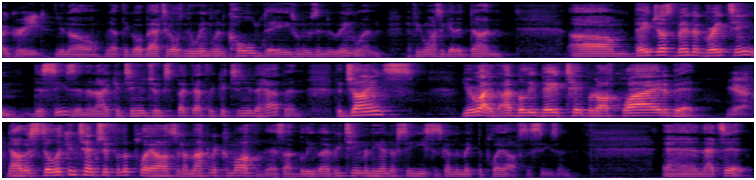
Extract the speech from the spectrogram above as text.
Agreed. You know, you have to go back to those New England cold days when he was in New England if he wants to get it done. Um, they've just been a great team this season, and I continue to expect that to continue to happen. The Giants, you're right. I believe they've tapered off quite a bit. Yeah. Now there's still a contention for the playoffs, and I'm not going to come off of this. I believe every team in the NFC East is going to make the playoffs this season, and that's it.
